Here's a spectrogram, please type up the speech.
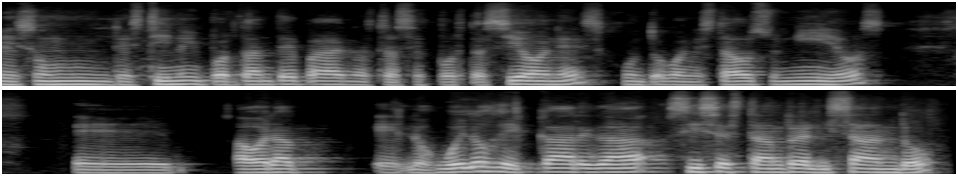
es un destino importante para nuestras exportaciones junto con Estados Unidos. Eh, ahora, eh, los vuelos de carga sí se están realizando,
